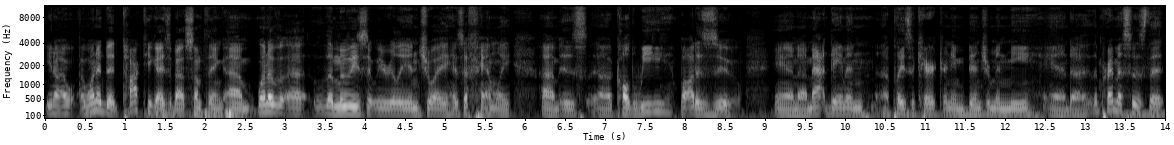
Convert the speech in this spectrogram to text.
you know, I, I, wanted to talk to you guys about something. Um, one of uh, the movies that we really enjoy as a family um, is uh, called We Bought a Zoo. And uh, Matt Damon uh, plays a character named Benjamin Mee. And uh, the premise is that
